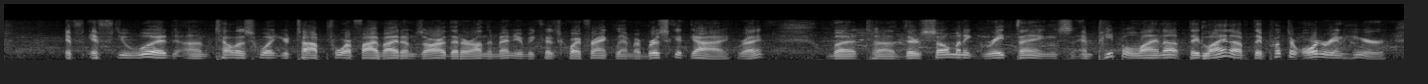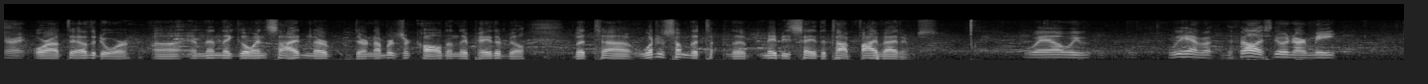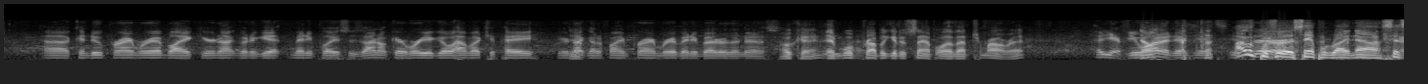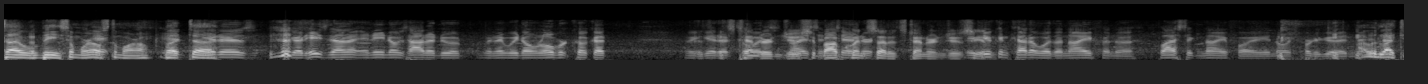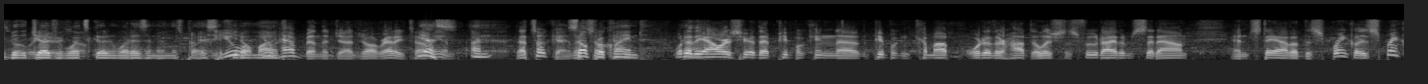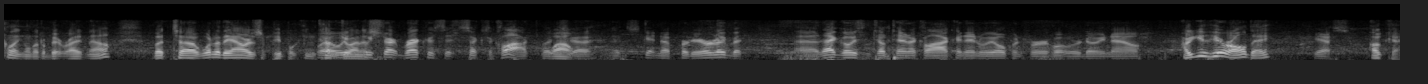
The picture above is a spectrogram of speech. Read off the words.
if if you would um, tell us what your top four or five items are that are on the menu because quite frankly I'm a brisket guy, right? But uh, there's so many great things, and people line up. They line up. They put their order in here, Right. or out the other door, uh, and then they go inside, and their their numbers are called, and they pay their bill. But uh, what are some of the, t- the maybe say the top five items? Well, we we have a, the that's doing our meat uh, can do prime rib like you're not going to get many places. I don't care where you go, how much you pay. You're Yeah. not going to find prime rib any better than this. Okay, and we'll probably get a sample of that tomorrow, right? Uh, Yeah, if you No? want it, it it's, it's I would there. prefer a sample right now, since I will be somewhere else tomorrow. But it, uh, it is good. He's done it, and he knows how to do it. And then we don't overcook it. We It's, get it's it so tender it's and juicy. nice and Bob tender. Quinn said it's tender and juicy. If you can cut it with a knife and a plastic knife, well, you know it's pretty good. I would like to be the judge do, of what's so. good and what isn't in this place, if you, you don't mind. You have been the judge already, Tony. Yes, and that's okay. that's self-proclaimed. okay. What are the hours here that people can uh, people can come up, order their hot, delicious food items, sit down, and stay out of the sprinkle? It's sprinkling a little bit right now, but uh, what are the hours that people can Well, come we, join we us? We start breakfast at six o'clock, but Wow. uh, it's getting up pretty early. But uh, that goes until ten o'clock, and then we open for what we're doing now. Are you here all day? Yes. Okay.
